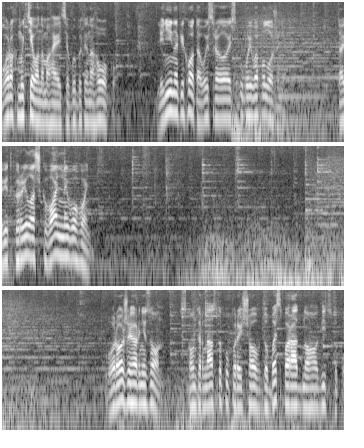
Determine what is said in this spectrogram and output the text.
Ворог миттєво намагається вибити Нагаоку. Лінійна піхота вистрелилась у бойове положення та відкрила шквальний вогонь. Ворожий гарнізон з контрнаступу перейшов до безпорадного відступу.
